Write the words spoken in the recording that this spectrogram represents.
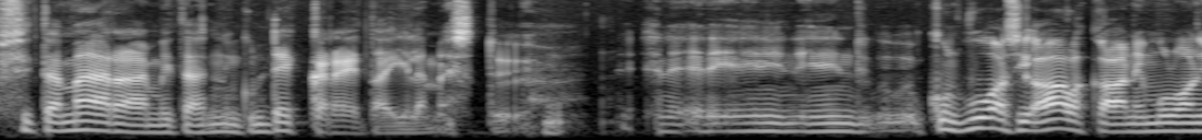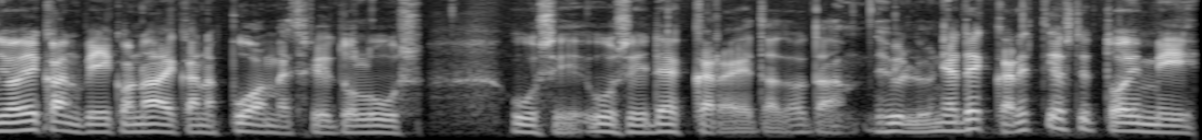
sitä määrää, mitä niin kuin dekkareita ilmestyy. Hmm. Niin, niin, niin, kun vuosi alkaa, niin mulla on jo ekan viikon aikana puoli metriä tullut uusi, uusia, uusia dekkareita tota, hyllyyn. Ja dekkarit tietysti toimii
